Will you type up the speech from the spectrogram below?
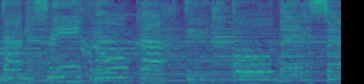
на міцних руках ти понесеш.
